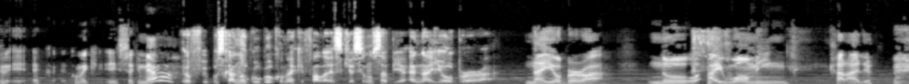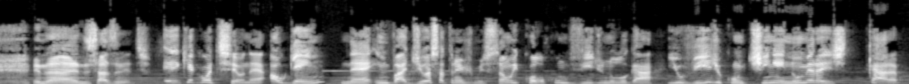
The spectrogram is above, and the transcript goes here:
É- é- Como é que. Isso aqui mesmo? Eu fui buscar no Google como é que fala isso, que eu não sabia. É Niobrara. Niobrara. No Wyoming. Caralho. E na, nos Estados Unidos. E o que aconteceu, né? Alguém, né, invadiu essa transmissão e colocou um vídeo no lugar. E o vídeo continha inúmeras. Cara,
